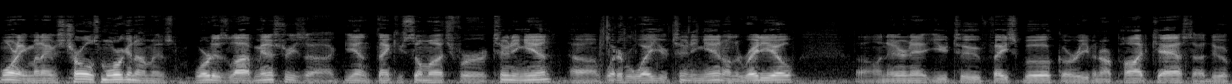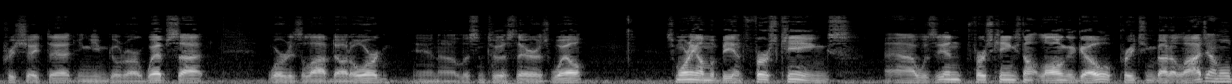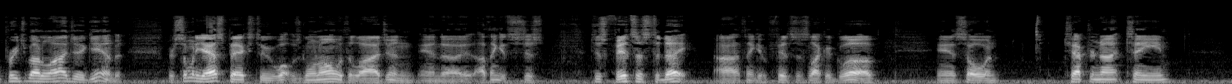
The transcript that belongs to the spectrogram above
Morning. My name is Charles Morgan. I'm with Word is Alive Ministries. Uh, again, thank you so much for tuning in, uh, whatever way you're tuning in on the radio, uh, on the internet, YouTube, Facebook, or even our podcast. I do appreciate that. You can even go to our website, wordisalive.org, and uh, listen to us there as well. This morning I'm going to be in First Kings. I was in First Kings not long ago, preaching about Elijah. I'm going to preach about Elijah again, but there's so many aspects to what was going on with Elijah, and, and uh, I think it's just just fits us today. I think it fits us like a glove. And so in chapter 19,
